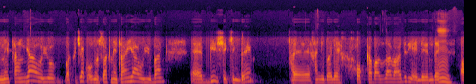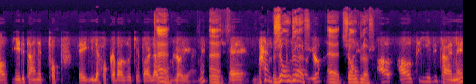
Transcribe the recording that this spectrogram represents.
Netanyahu'yu bakacak olursak Netanyahu'yu ben e, bir şekilde e, hani böyle hokkabazlar vardır ya ellerinde Hı. 6-7 tane top e, ile hokkabazlık yaparlar. Evet. Jonglör yani. Evet. E, ben Jonglör. Evet. Jonglör. al- 6-7 tane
